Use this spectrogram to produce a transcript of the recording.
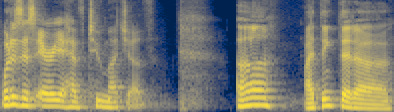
What does this area have too much of? Uh, I think that uh,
